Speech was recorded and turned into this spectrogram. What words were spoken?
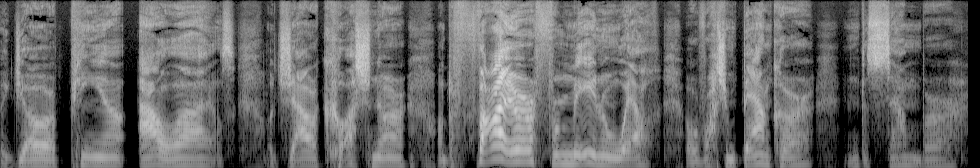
Like European allies, Jared Kushner under fire for meeting with a Russian banker in December.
